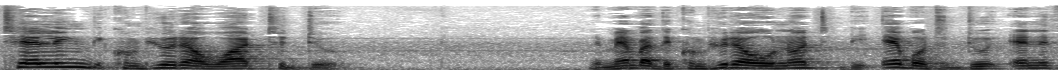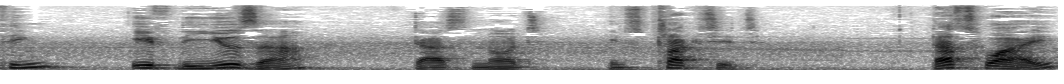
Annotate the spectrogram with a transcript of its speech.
telling the computer what to do. Remember, the computer will not be able to do anything if the user does not instruct it. That's why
